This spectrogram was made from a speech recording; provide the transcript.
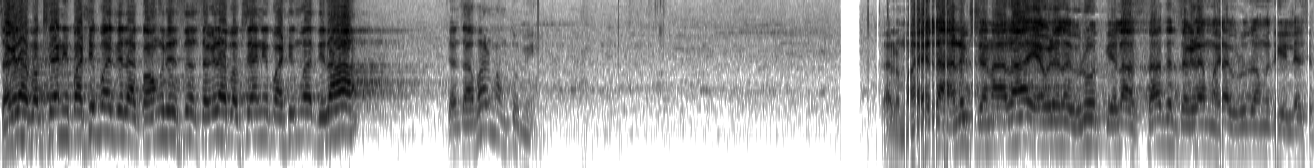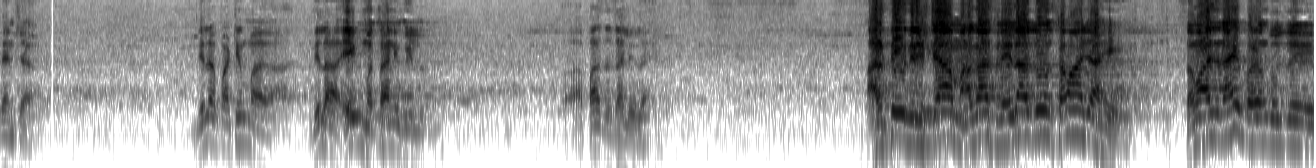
सगळ्या पक्षांनी पाठिंबा दिला काँग्रेसचं सगळ्या पक्षांनी पाठिंबा दिला. त्यांचा आभार मानतो मी. कारण महिला आरक्षणाला यावेळेला विरोध केला असता तर सगळ्या महिला विरोधामध्ये गेल्या असत्या त्यांच्या. दिला पाठिंबा दिला एक मताने बिल. अपात झालेला आहे. आर्थिकदृष्ट्या मागासलेला जो समाज आहे. समाज नाही परंतु जे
